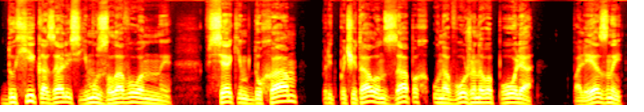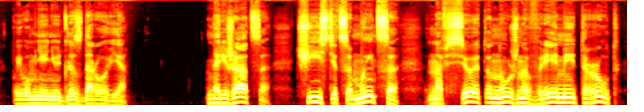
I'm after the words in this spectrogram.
духи казались ему зловонны. Всяким духам предпочитал он запах унавоженного поля, полезный, по его мнению, для здоровья. Наряжаться, чиститься, мыться — на все это нужно время и труд —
